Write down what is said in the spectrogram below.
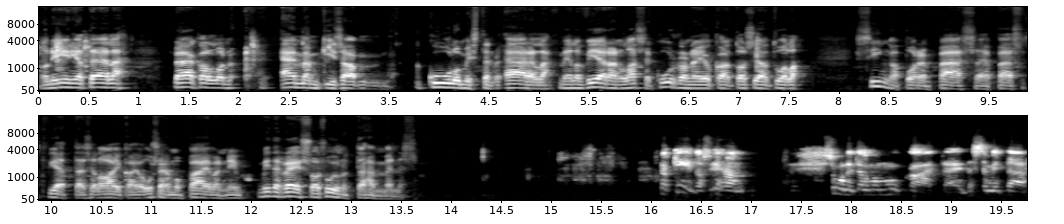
No niin, ja täällä pääkallon MM-kisa kuulumisten äärellä meillä on vieraan Lasse Kurronen, joka on tosiaan tuolla Singaporen päässä ja päässyt viettää siellä aikaa jo useamman päivän, niin miten reissu on sujunut tähän mennessä? No kiitos ihan suunnitelman mukaan, että ei tässä mitään,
